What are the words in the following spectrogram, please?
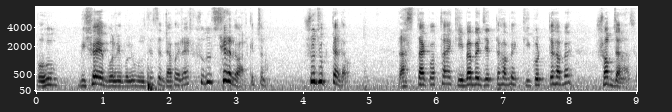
বহু বিষয়ে বলি বলি বলতেছে, দেখো, এটা শুধু ছেড়ে দেওয়া আর কিছু না। সুযোগটা দাও। রাস্তা কোথায়, কীভাবে যেতে হবে, কি করতে হবে, সব জানা আছে।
